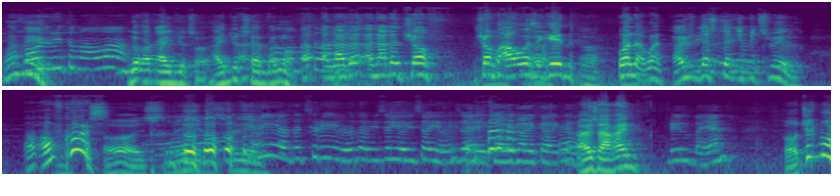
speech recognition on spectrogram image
Bawal Bakit? rin tumawa. Look at iJuts, oh. iJuts have ano. Uh, another another 12, 12 hours again. Ah. One, one. I'll just check if it's real. Uh, of course. Oh, it's real. It's real. Real, that's real. Ano, isa yun, isa yun, isa yun. ikaw, ikaw, ikaw, ikaw. Ayos sa akin? Real ba yan? Oh, check mo.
